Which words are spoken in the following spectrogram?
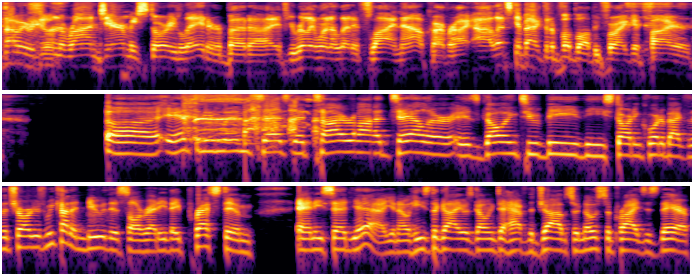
Thought we were doing the Ron Jeremy story later, but uh, if you really want to let it fly now, Carver, I, uh, let's get back to the football before I get fired. Uh, Anthony Lynn says that Tyrod Taylor is going to be the starting quarterback for the Chargers. We kind of knew this already. They pressed him, and he said, "Yeah, you know, he's the guy who's going to have the job." So no surprises there.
